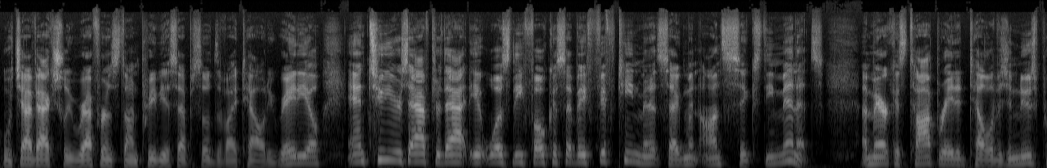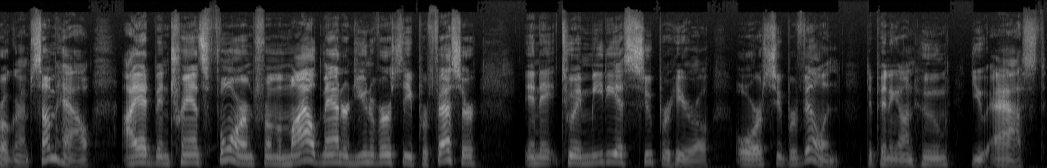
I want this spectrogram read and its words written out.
which I've actually referenced on previous episodes of Vitality Radio. And two years after that, it was the focus of a 15-minute segment on 60 Minutes, America's top-rated television news program. Somehow, I had been transformed from a mild-mannered university professor a, to a media superhero or supervillain, depending on whom you asked.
